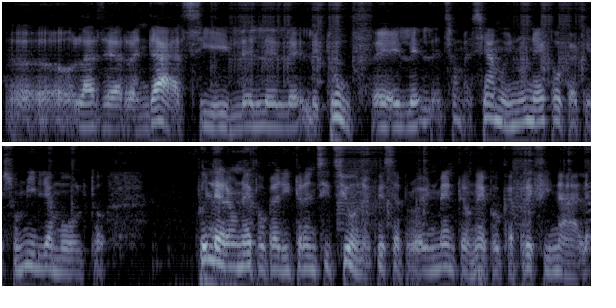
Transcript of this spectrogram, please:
uh, l'arte arrangiarsi, le, le, le, le truffe, insomma, siamo in un'epoca che somiglia molto quella era un'epoca di transizione, questa probabilmente è un'epoca prefinale,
